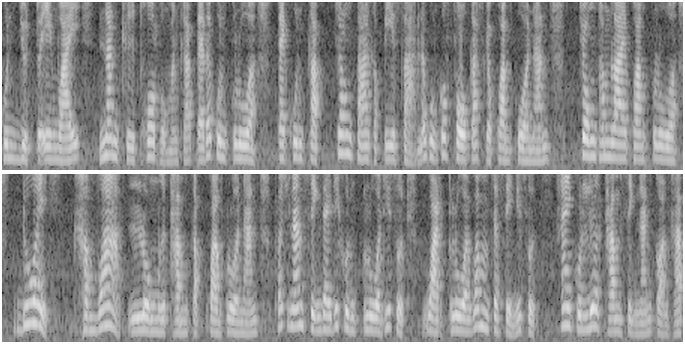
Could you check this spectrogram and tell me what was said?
คุณหยุดตัวเองไว้ นั่นคือโทษของมันครับ แต่ถ้าคุณกลัว แต่คุณกลับจ้องตากับปีศาจแล้วคุณก็โฟกัสกับความกลัวนั้น จงทำลายความกลัวด้วย คำว่าลงมือทำกับความกลัวนั้น เพราะฉะนั้นสิ่งใดที่คุณกลัวที่สุด หวาดกลัวว่ามันจะเสี่ยงที่สุด ให้คุณเลือกทำสิ่งนั้นก่อนครับ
